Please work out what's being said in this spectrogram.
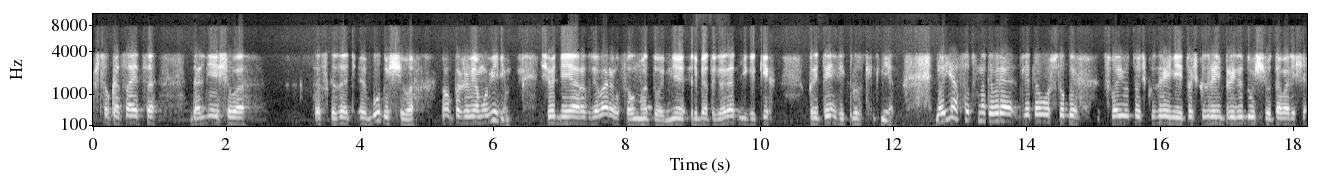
Что касается дальнейшего, так сказать, э, будущего, ну, поживем, увидим. Сегодня я разговаривал с Алматой, мне ребята говорят, никаких претензий к русским нет. Но я, собственно говоря, для того, чтобы свою точку зрения и точку зрения предыдущего товарища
